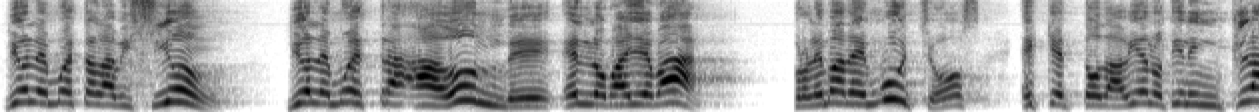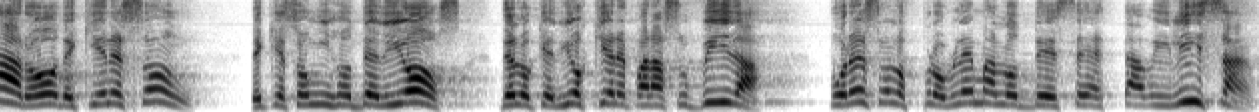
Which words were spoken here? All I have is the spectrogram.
Dios le muestra la visión. Dios le muestra a dónde Él lo va a llevar. El problema de muchos es que todavía no tienen claro de quiénes son, de que son hijos de Dios, de lo que Dios quiere para su vida. Por eso los problemas los desestabilizan.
